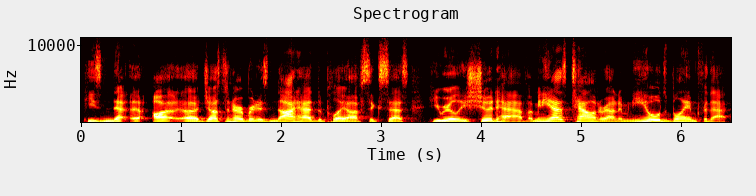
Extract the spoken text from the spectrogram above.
He's ne- uh, uh, Justin Herbert has not had the playoff success he really should have. I mean, he has talent around him, and he holds blame for that.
